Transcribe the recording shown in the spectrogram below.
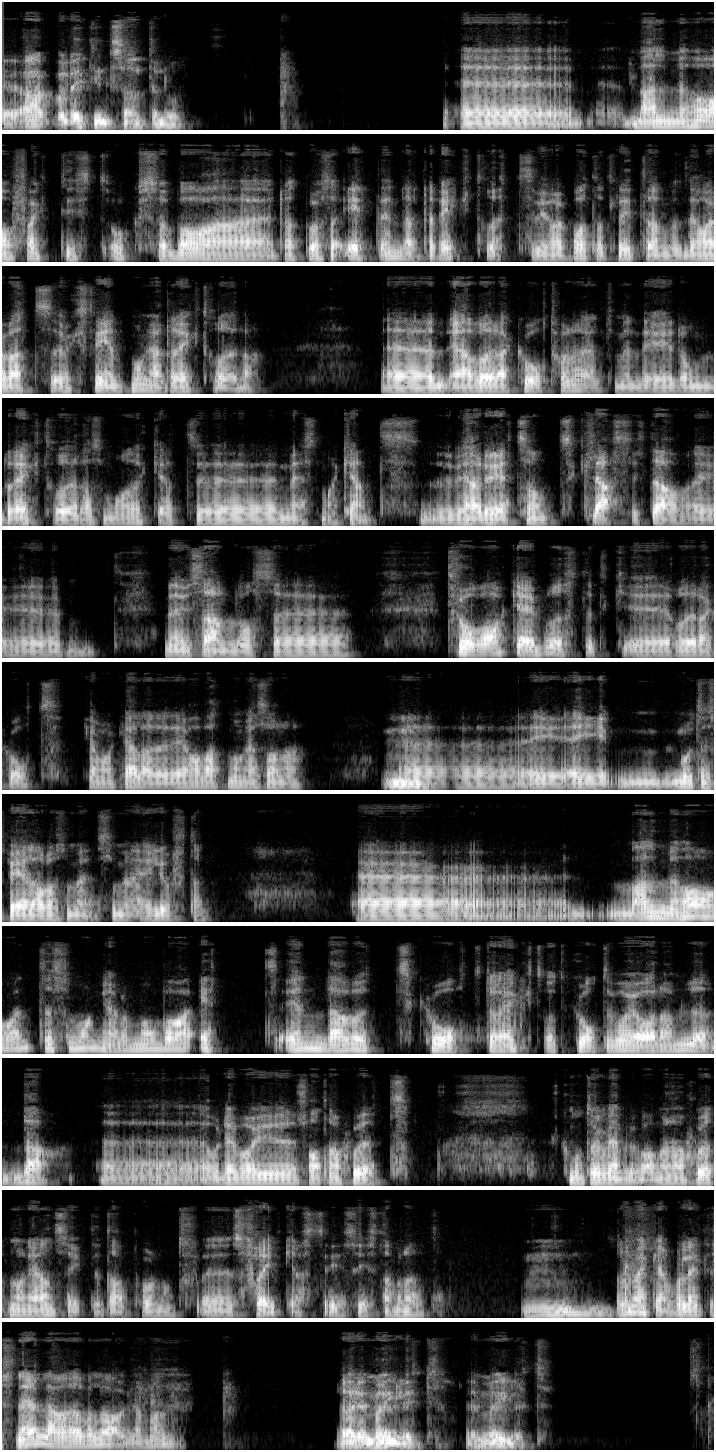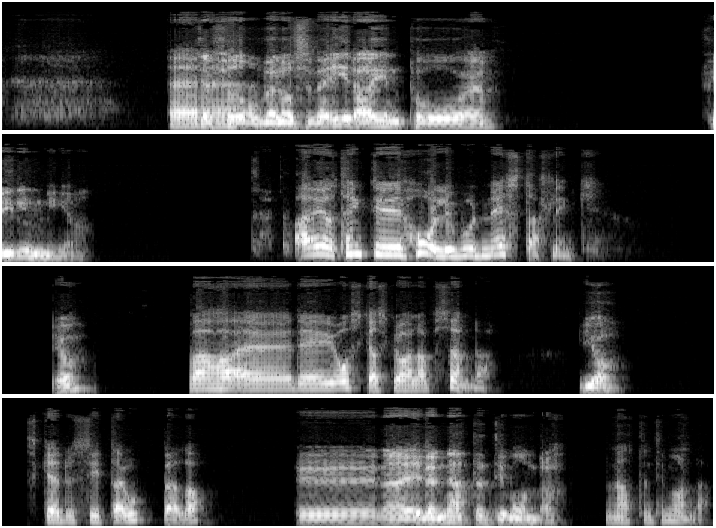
ja, var lite intressant ändå. Eh, Malmö har faktiskt också bara dragit på sig ett enda direktrött. Vi har pratat lite om, det har varit så extremt många direktröda. Eh, röda kort generellt men det är de direktröda som har ökat eh, mest markant. Vi hade ett sånt klassiskt där eh, med Sanders eh, två raka i bröstet röda kort kan man kalla det. Det har varit många sådana mm. i, i, mot en spelare som är, som är i luften. Eh, Malmö har inte så många, de har bara ett enda rött kort, direkt rött kort. Det var ju Adam Lönn där. Eh, och det var ju för att han sköt, jag kommer inte ihåg vem det var, men han sköt någon i ansiktet där på något eh, frikast i sista minuten. Mm. Så de är kanske lite snällare överlag de Malmö. Ja det är möjligt. Det är möjligt. Det för väl oss vidare in på eh, filmningar. Ja, jag tänkte Hollywood nästa Flink. Ja. Va, eh, det är ju Oscarsgala på söndag. Ja. Ska du sitta upp eller? Uh, nej, är det natten till måndag? Natten till måndag.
